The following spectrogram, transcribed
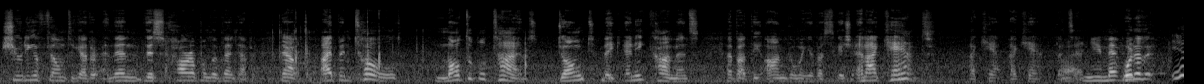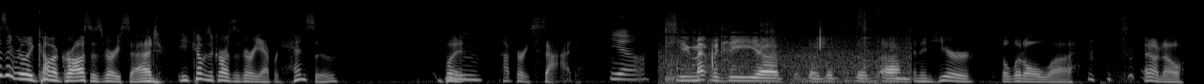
shooting a film together, and then this horrible event happened. Now, I've been told multiple times, don't make any comments about the ongoing investigation, and I can't. I can't. I can't. That's Right, it. and you met what with- are the? He doesn't really come across as very sad. He comes across as very apprehensive, but Mm-hmm. not very sad. Yeah. You met with the uh, the, the, the um, And then here, the little, uh, I don't know,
